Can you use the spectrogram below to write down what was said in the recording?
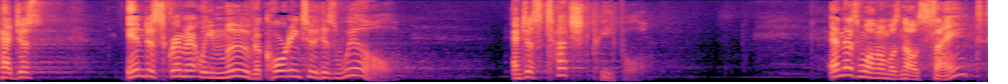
had just indiscriminately moved according to his will and just touched people. And this woman was no saint.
